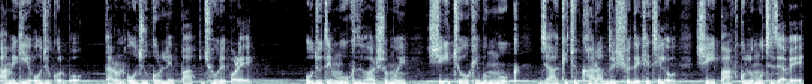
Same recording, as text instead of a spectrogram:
আমি গিয়ে অজু করব, কারণ অজু করলে পাপ ঝরে পড়ে। অজুতে মুখ ধোয়ার সময় সেই চোখ এবং মুখ, যা কিছু খারাপ দৃশ্য দেখেছিল, সেই পাপগুলো মুছে যাবে।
